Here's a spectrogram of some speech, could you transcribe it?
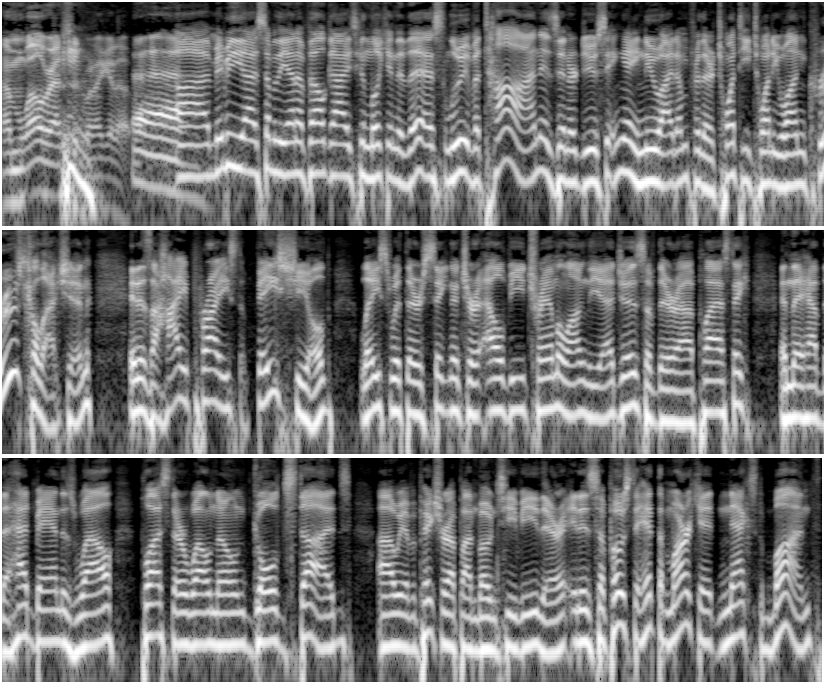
I'm well rested when I get up. Uh, maybe uh, some of the NFL guys can look into this. Louis Vuitton is introducing a new item for their 2021 cruise collection. It is a high priced face shield laced with their signature LV trim along the edges of their uh, plastic, and they have the headband as well, plus their well known gold studs. Uh, we have a picture up on Bone TV there. It is supposed to hit the market next month,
